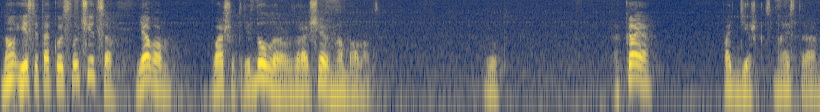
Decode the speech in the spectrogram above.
Но если такое случится, я вам ваши 3 доллара возвращаю на баланс. Вот. Такая поддержка с моей стороны.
